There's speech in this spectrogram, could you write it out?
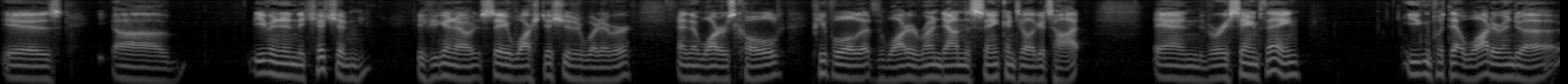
is uh, even in the kitchen, if you're gonna say wash dishes or whatever, and the water's cold, people will let the water run down the sink until it gets hot. And the very same thing, you can put that water into a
